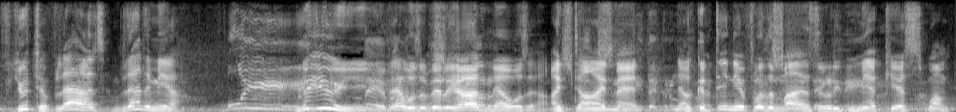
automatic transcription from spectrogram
Future Vlad, Vladimir. That was a very hard now, was it? I died, man. Now continue for the mines to Mirkir Swamp.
